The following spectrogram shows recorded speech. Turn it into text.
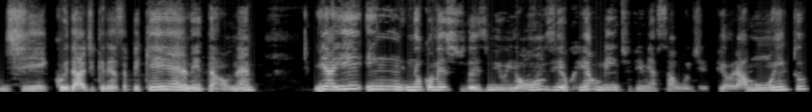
de cuidar de criança pequena e tal, né? E aí, em, no começo de 2011, eu realmente vi minha saúde piorar muito.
